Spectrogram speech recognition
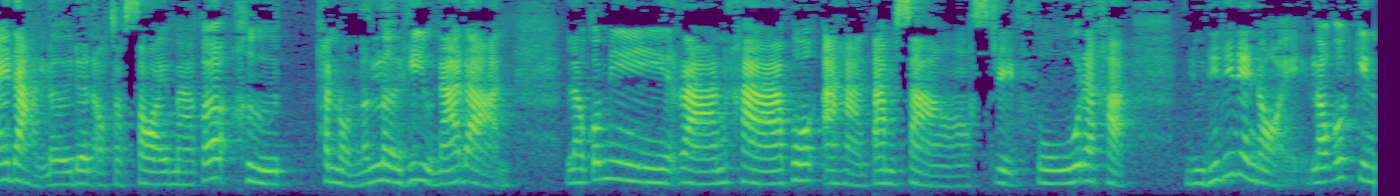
ล้ๆด่านเลย เดินออกจากซอยมาก็คือถนนนั้นเลยที่อยู่หน้าด่าน แล้วก็มีร้านค้าพวกอาหารตามสั่งสตรีทฟู้ดอะค่ะอยู่นิดๆหน่อยๆเราก็กิน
